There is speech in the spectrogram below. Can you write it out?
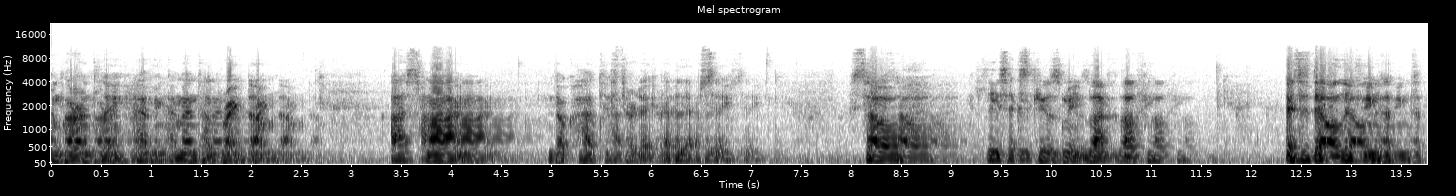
I'm currently having a mental breakdown as my dog had yesterday epilepsy. So, please excuse me, Black Coffee. It's the only thing that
